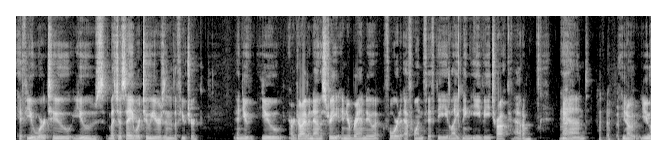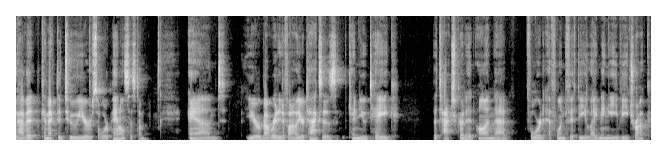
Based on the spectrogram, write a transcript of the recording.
if you were to use, let's just say we're two years into the future, and you you are driving down the street in your brand new Ford F one fifty Lightning EV truck, Adam, mm-hmm. and you know you have it connected to your solar panel system, and you're about ready to file your taxes. Can you take the tax credit on that Ford F 150 Lightning EV truck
